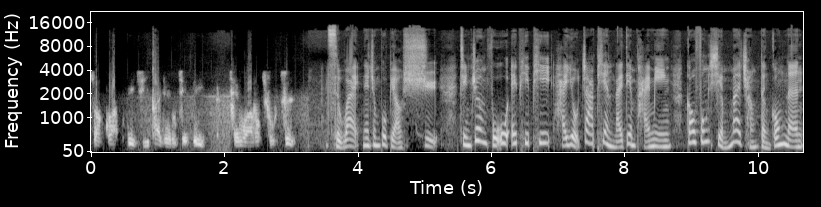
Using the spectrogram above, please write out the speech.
状况，立即派遣警力前往处置。此外，内政部表示，警政服务 APP 还有诈骗来电排名、高风险卖场等功能，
